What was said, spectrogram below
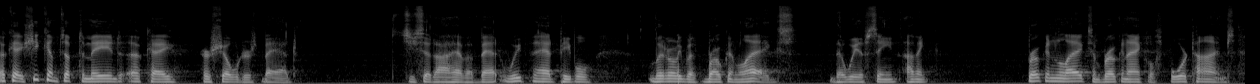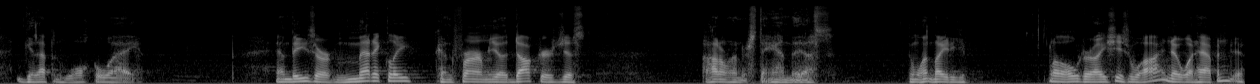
Okay, she comes up to me and okay, her shoulder's bad. She said, I have a bad. We've had people literally with broken legs that we have seen. I think broken legs and broken ankles four times get up and walk away. And these are medically confirmed. You know, the doctors just, I don't understand this. The one lady, a little older she said, Well, I know what happened.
